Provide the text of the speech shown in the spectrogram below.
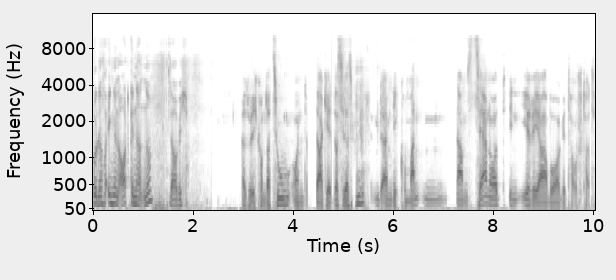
Wurde noch irgendein Ort genannt, ne? Glaube ich. Also ich komme dazu und sage ihr, dass sie das Buch mit einem Nekromanten namens Zernot in Iriabor getauscht hat.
